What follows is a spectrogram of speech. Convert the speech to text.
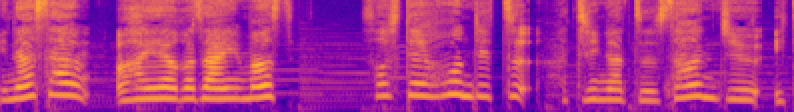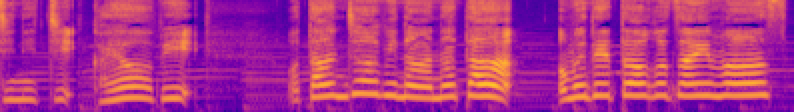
皆さんおはようございます。そして本日8月31日火曜日。お誕生日のあなたおめでとうございます。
